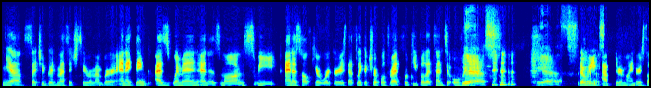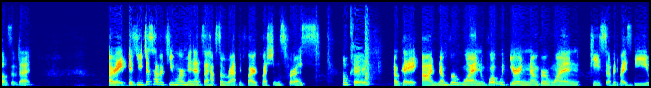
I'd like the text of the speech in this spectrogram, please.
yeah, such a good message to remember. And I think as women and as moms, we and as healthcare workers, that's like a triple threat for people that tend to over. Yes. yes. So yes. we have to remind ourselves of that. All right. If you just have a few more minutes, I have some rapid fire questions for us. Okay. Okay. Uh, number one, what would your number one piece of advice be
